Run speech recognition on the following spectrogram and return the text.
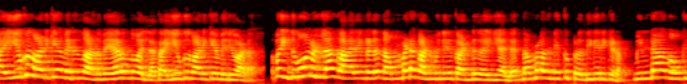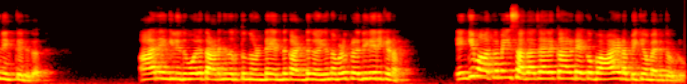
കയ്യൂക്ക് കാണിക്കാൻ വരുന്നതാണ് വേറൊന്നുമല്ല കയ്യൂക്ക് കാണിക്കാൻ വരുവാണ്. അപ്പൊ ഇതുപോലുള്ള കാര്യങ്ങൾ നമ്മുടെ കൺമുന്നിൽ കണ്ടു കഴിഞ്ഞാൽ നമ്മൾ അതിനൊക്കെ പ്രതികരിക്കണം. മിണ്ടാതെ നോക്കി നിൽക്കരുത്. ആരെങ്കിലും ഇതുപോലെ തടഞ്ഞു നിർത്തുന്നുണ്ട് എന്ന് കണ്ടു കഴിഞ്ഞാൽ നമ്മൾ പ്രതികരിക്കണം. എങ്കിൽ മാത്രമേ ഈ സദാചാരക്കാരുടെയൊക്കെ വായടപ്പിക്കാൻ പറ്റത്തുള്ളൂ.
